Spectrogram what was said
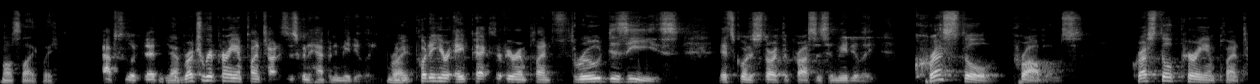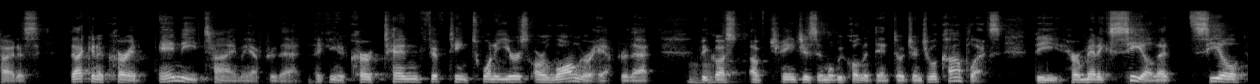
most likely. Absolutely. That, yeah. Retrograde periimplantitis is going to happen immediately. When right. You're putting your apex of your implant through disease, it's going to start the process immediately. Crestal problems, crestal periimplantitis, that can occur at any time after that. It can occur 10, 15, 20 years or longer after that mm-hmm. because of changes in what we call the dentogingival complex, the hermetic seal, that seal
